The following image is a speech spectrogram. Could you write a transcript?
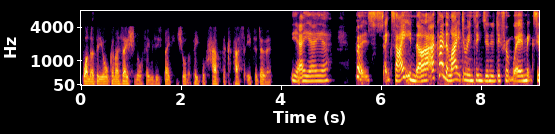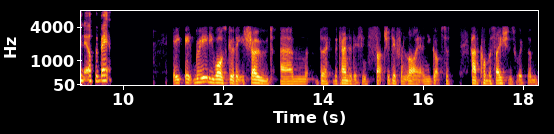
one of the organisational things is making sure that people have the capacity to do it. Yeah, yeah, yeah. But it's exciting though. I, kind of like doing things in a different way, mixing it up a bit. It, it really was good. It showed um, the the candidates in such a different light, and you got to have conversations with them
